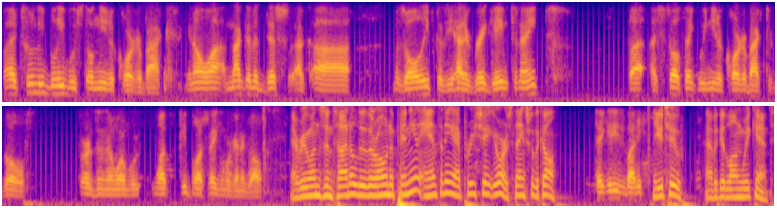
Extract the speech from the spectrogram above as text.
But I truly believe we still need a quarterback. You know what? I'm not going to diss uh, uh, Masoli because he had a great game tonight, but I still think we need a quarterback to go further than what, we're, what people are thinking we're going to go. Everyone's entitled to their own opinion. Anthony, I appreciate yours. Thanks for the call. Take it easy, buddy. You too. Have a good long weekend.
